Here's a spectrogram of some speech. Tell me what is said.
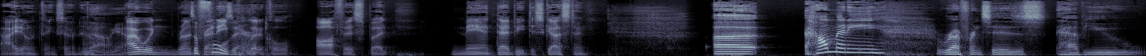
I don't think so. No. No, yeah. I wouldn't run for any errand. political office, but man, that'd be disgusting. Uh, how many references have you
